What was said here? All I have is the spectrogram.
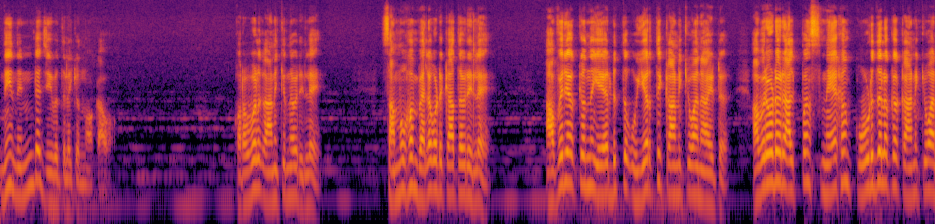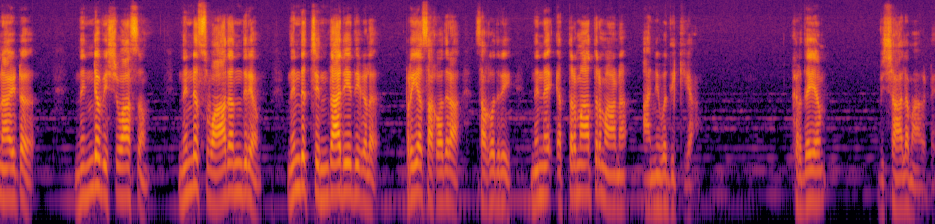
നീ നിന്റെ ജീവിതത്തിലേക്കൊന്ന് നോക്കാവോ? കുറവുകൾ കാണിക്കുന്നവരില്ലേ? സമൂഹം വില കൊടുക്കാത്തവരില്ലേ? അവരെയൊക്കെ ഒന്ന് എടുത്ത് ഉയർത്തി കാണിക്കുവാനായിട്ട് അവരോട് ഒരു അല്പം സ്നേഹം കൂടുതലൊക്കെ കാണിക്കുവാനായിട്ട് നിന്റെ വിശ്വാസം നിന്റെ സ്വാതന്ത്ര്യം നിന്റെ ചിന്താരീതികൾ പ്രിയ സഹോദര സഹോദരി നിന്നെ എത്രമാത്രമാണ് അനുവദിക്കുക? ഹൃദയം വിശാലമാകട്ടെ.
